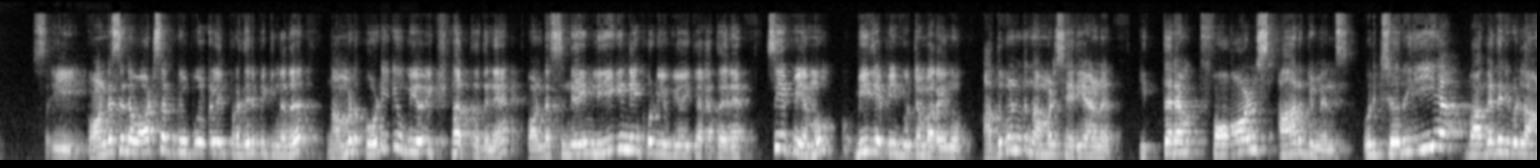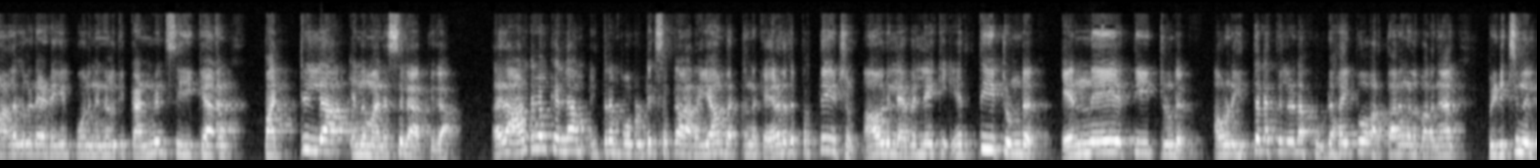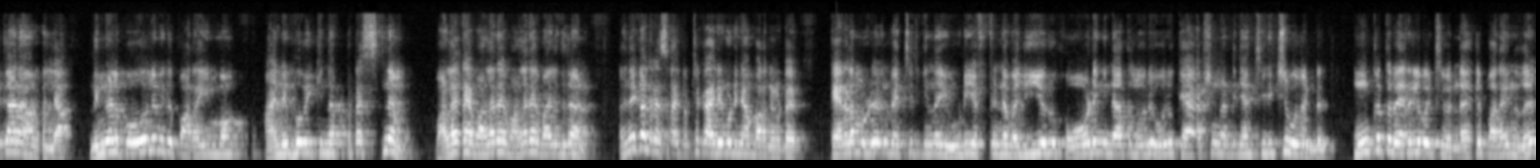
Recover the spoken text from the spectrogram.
ഈ കോൺഗ്രസിന്റെ വാട്സപ്പ് ഗ്രൂപ്പുകളിൽ പ്രചരിപ്പിക്കുന്നത് നമ്മൾ കൊടി ഉപയോഗിക്കാത്തതിന് കോൺഗ്രസിന്റെയും ലീഗിന്റെയും കൊടി ഉപയോഗിക്കാത്തതിന് സി പി എമ്മും ബി ജെ പിയും കുറ്റം പറയുന്നു. അതുകൊണ്ട് നമ്മൾ ശരിയാണ്. ഇത്തരം ഫോൾസ് ആർഗ്യുമെന്റ്സ് ഒരു ചെറിയ വകതിരിവുള്ള ആളുകളുടെ ഇടയിൽ പോലും നിങ്ങൾക്ക് കൺവിൻസ് ചെയ്യിക്കാൻ പറ്റില്ല എന്ന് മനസ്സിലാക്കുക. അതായത് ആളുകൾക്കെല്ലാം ഇത്തരം പൊളിറ്റിക്സ് ഒക്കെ അറിയാൻ പറ്റുന്ന കേരളത്തിൽ പ്രത്യേകിച്ചും ആ ഒരു ലെവലിലേക്ക് എത്തിയിട്ടുണ്ട്. എന്നേ എത്തിയിട്ടുണ്ട്. അതുകൊണ്ട് ഇത്തരത്തിലുള്ള ഉടായ്പ വർത്തമാനങ്ങൾ പറഞ്ഞാൽ പിടിച്ചു നിൽക്കാനാവില്ല. നിങ്ങൾ പോലും ഇത് പറയുമ്പം അനുഭവിക്കുന്ന പ്രശ്നം വളരെ വളരെ വളരെ വലുതാണ്. അതിനേക്കാൾ രസമായിട്ട് ഒറ്റ കാര്യം കൂടി ഞാൻ പറഞ്ഞോട്ടെ. കേരളം മുഴുവൻ വെച്ചിരിക്കുന്ന യു ഡി എഫിന്റെ വലിയൊരു ഹോർഡിങ്ങിന്റെ അകത്തുള്ള ഒരു ഒരു ക്യാപ്ഷൻ കണ്ട് ഞാൻ ചിരിച്ചു പോയിട്ടുണ്ട്. മൂക്കത്ത് വിരൽ വെച്ചിട്ടുണ്ട് അതിൽ പറയുന്നത്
